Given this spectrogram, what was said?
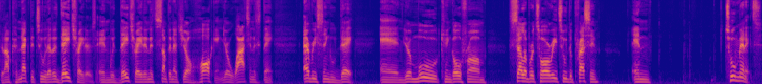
that i'm connected to that are day traders. And with day trading it's something that you're hawking you're watching this thing every single day. And your mood can go from celebratory to depressing in two minutes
